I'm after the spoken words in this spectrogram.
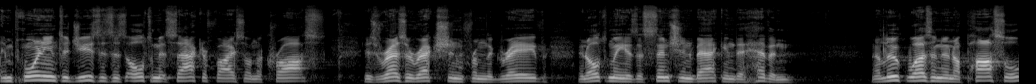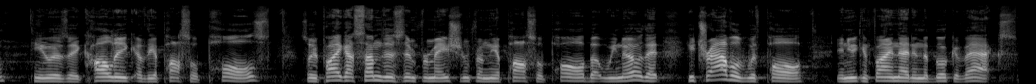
in pointing to Jesus' ultimate sacrifice on the cross, his resurrection from the grave, and ultimately his ascension back into heaven. Now, Luke wasn't an apostle, he was a colleague of the Apostle Paul's. So he probably got some of this information from the Apostle Paul, but we know that he traveled with Paul, and you can find that in the book of Acts.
